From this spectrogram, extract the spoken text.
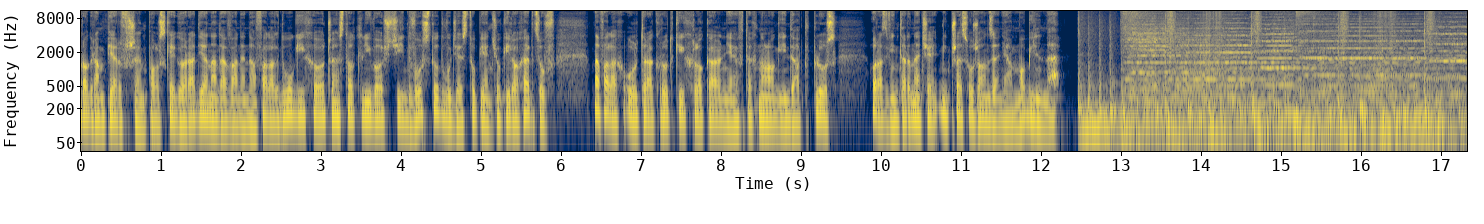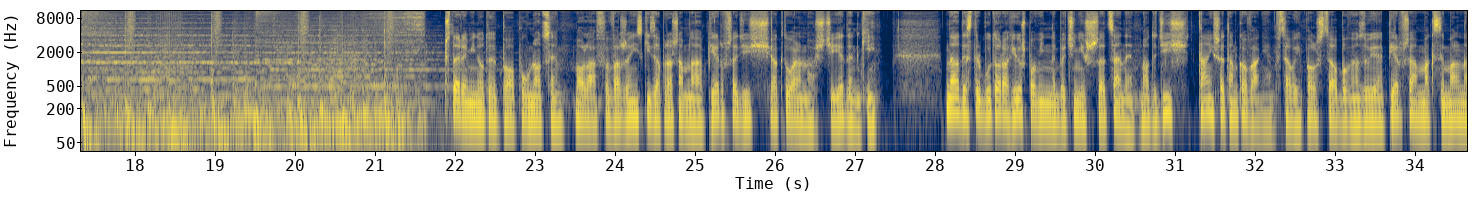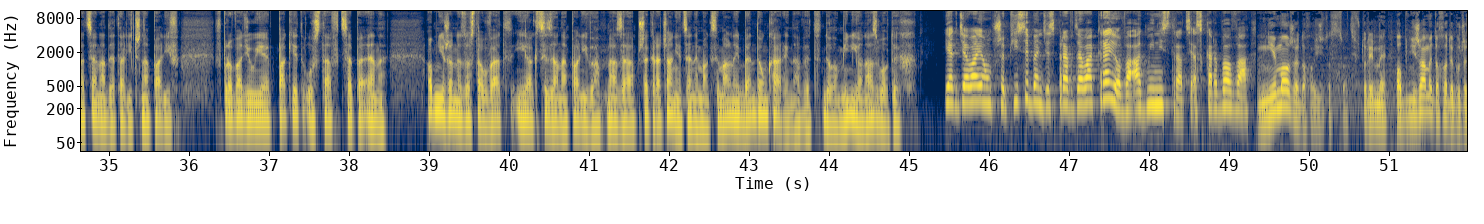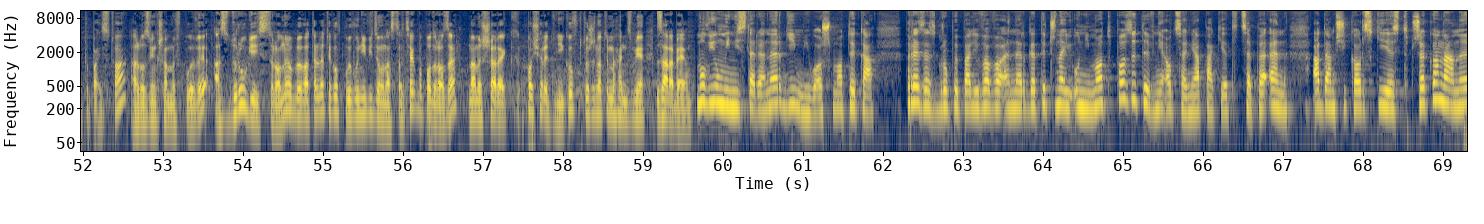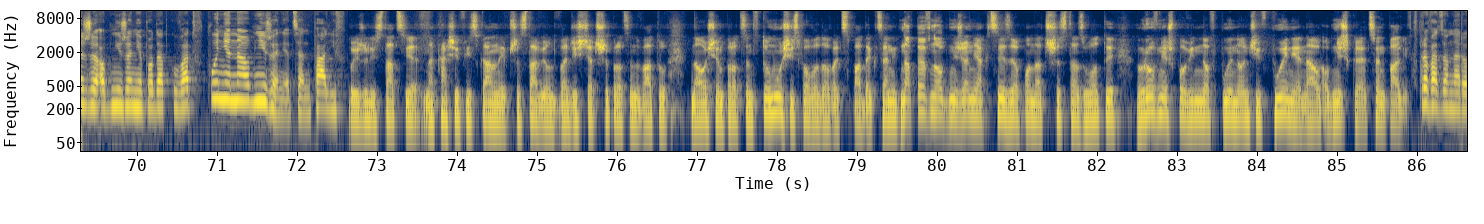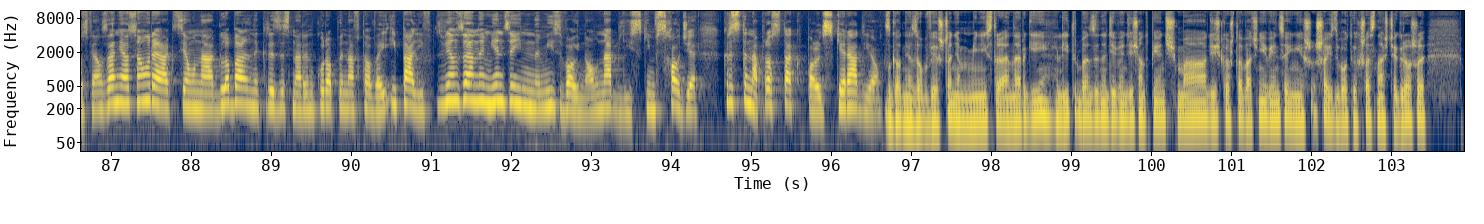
Program pierwszy Polskiego Radia nadawany na falach długich o częstotliwości 225 kHz, na falach ultrakrótkich lokalnie w technologii DAB+, oraz w internecie i przez urządzenia mobilne. Cztery minuty po północy. Olaf Warzyński, zapraszam na pierwsze dziś aktualności jedynki. Na dystrybutorach już powinny być niższe ceny. Od dziś tańsze tankowanie. W całej Polsce obowiązuje pierwsza maksymalna cena detaliczna paliw. Wprowadził je pakiet ustaw CPN. Obniżony został VAT i akcyza na paliwa, a za przekraczanie ceny maksymalnej będą kary nawet do miliona złotych. Jak działają przepisy, będzie sprawdzała Krajowa Administracja Skarbowa. Nie może dochodzić do sytuacji, w której my obniżamy dochody budżetu państwa albo zwiększamy wpływy, a z drugiej strony obywatele tego wpływu nie widzą na stacjach, bo po drodze mamy szereg pośredników, którzy na tym mechanizmie zarabiają. Mówił minister energii Miłosz Motyka. Prezes Grupy Paliwowo-Energetycznej Unimod pozytywnie ocenia pakiet CPN. Adam Sikorski jest przekonany, że obniżenie podatku VAT wpłynie na obniżenie cen paliw. Bo jeżeli stacje na kasie fiskalnej przestawią 23% VAT-u na 8%, to musi spowodować spadek cen. Na pewno obniżenie akcyzy o ponad 300 zł również powinno wpłynąć i wpłynie na obniżkę cen paliw. Wprowadzone rozwiązania są reakcją na globalny kryzys na rynku ropy naftowej i paliw, związany m.in z wojną na Bliskim Wschodzie. Krystyna Prostak, Polskie Radio. Zgodnie z obwieszczeniem ministra energii, litr benzyny 95 ma dziś kosztować nie więcej niż 6 zł 16 groszy,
